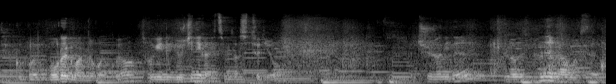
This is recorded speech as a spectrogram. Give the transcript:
제 굽은 노래를 만들고 있고요 저기는 유진이가 있습니다 스튜디오 주현이는 여기서 편집을 하고 있어요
